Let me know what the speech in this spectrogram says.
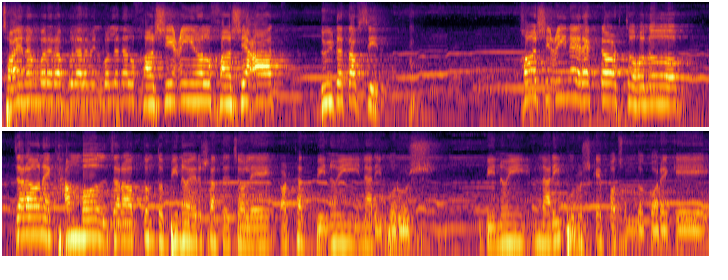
ছয় নম্বরে রব্বুল আলামিন বললেন, আল খাশিঈন আল খাশিআত। দুইটা তাফসীর। খাশিঈনের একটা অর্থ হলো, যারা অনেক হাম্বল, যারা অত্যন্ত বিনয়ের সাথে চলে, অর্থাৎ বিনয়ী নারী পুরুষ। বিনয়ী নারী পুরুষকে পছন্দ করে কে?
